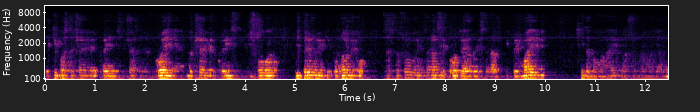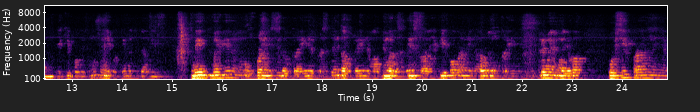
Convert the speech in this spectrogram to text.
які постачають Україні сучасне озброєння, навчають українських військових, підтримують економіку, застосовують санкції проти агресора і приймають і допомагають нашим громадянам, які були змушені покинути домівки. Ми, ми віримо у Збройні Сили України, президента України Володимира Зеленського, який обраний народом України, підтримуємо його у всіх прагненнях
